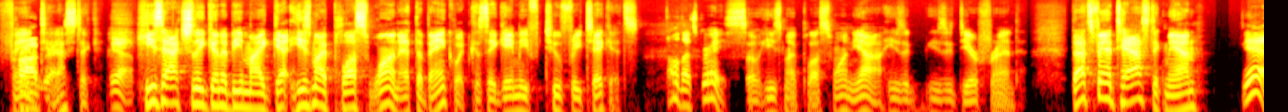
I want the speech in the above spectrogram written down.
Fantastic. Progress. Yeah. He's actually going to be my get. He's my plus one at the banquet because they gave me two free tickets. Oh, that's great. So he's my plus one. Yeah, he's a he's a dear friend. That's fantastic, man. Yeah.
